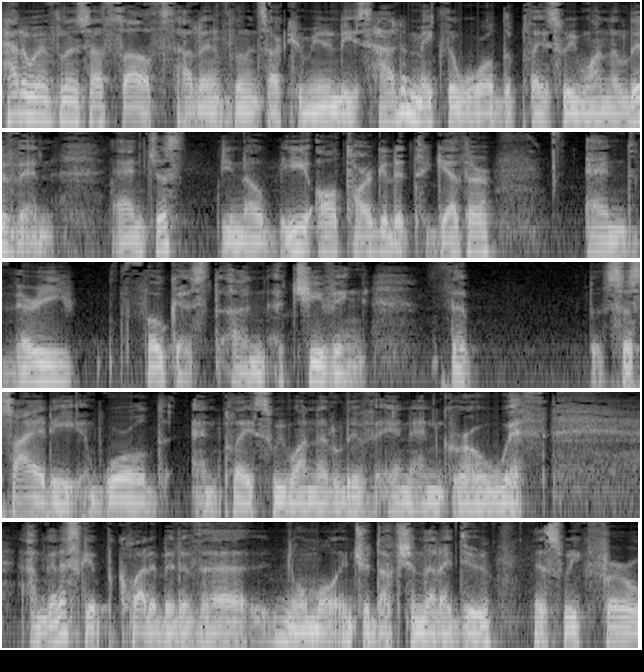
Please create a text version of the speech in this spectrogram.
how to influence ourselves, how to influence our communities, how to make the world the place we want to live in, and just, you know, be all targeted together and very focused on achieving the society, world, and place we want to live in and grow with. I'm going to skip quite a bit of the normal introduction that I do this week for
